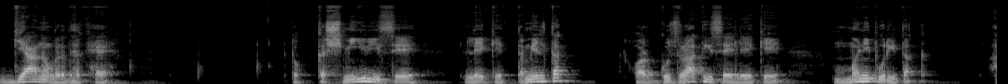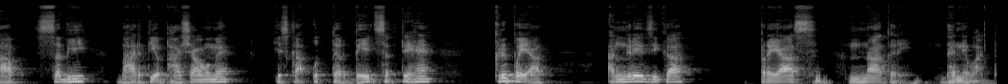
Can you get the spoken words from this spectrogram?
ज्ञानवर्धक है। तो कश्मीरी से लेके तमिल तक और गुजराती से लेके मणिपुरी तक आप सभी भारतीय भाषाओं में इसका उत्तर भेज सकते हैं। कृपया अंग्रेज़ी का प्रयास ना करें। धन्यवाद।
